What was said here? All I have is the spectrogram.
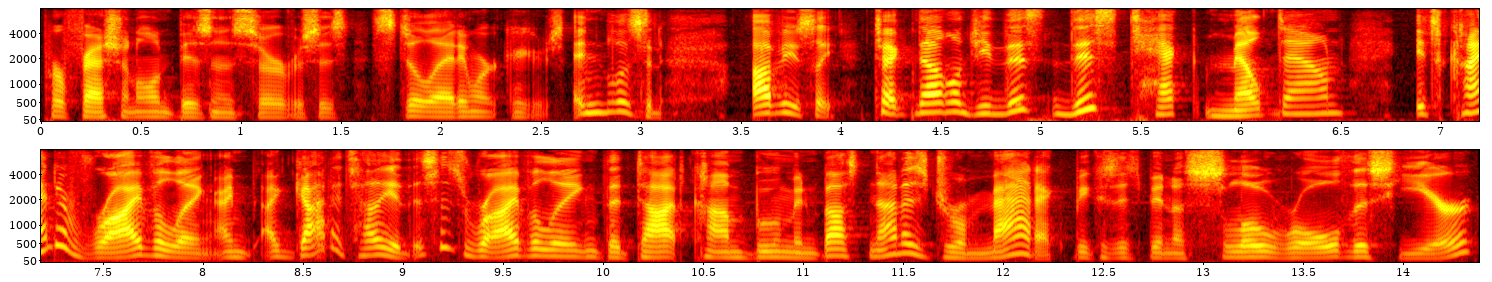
professional and business services still adding workers. And listen, obviously, technology this this tech meltdown. It's kind of rivaling. I, I got to tell you, this is rivaling the dot com boom and bust. Not as dramatic because it's been a slow roll this year,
